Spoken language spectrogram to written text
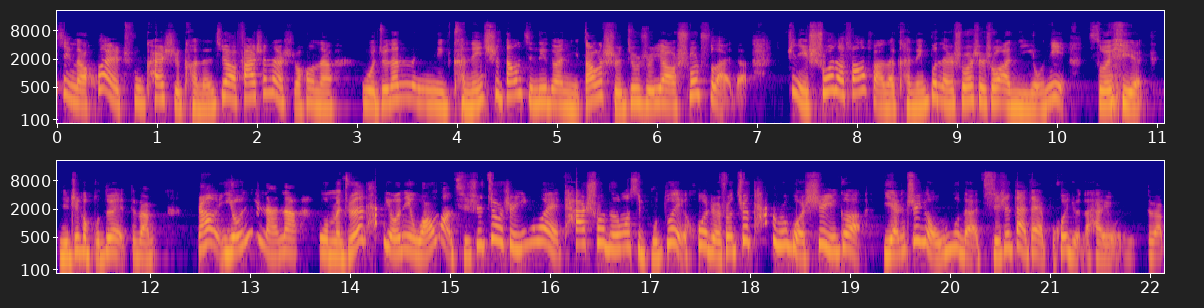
性的坏处开始可能就要发生的时候呢，我觉得你肯定是当机立断，你当时就是要说出来的。是你说的方法呢，肯定不能说是说啊你油腻，所以你这个不对，对吧？然后油腻男呢，我们觉得他油腻，往往其实就是因为他说的东西不对，或者说就他如果是一个言之有物的，其实大家也不会觉得他油腻，对吧？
